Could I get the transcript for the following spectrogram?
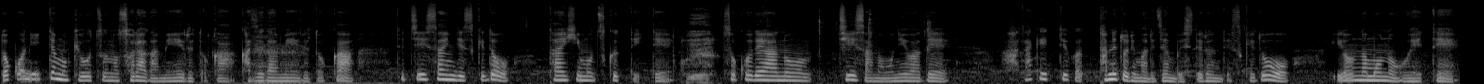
どこに行っても共通の空が見えるとか風が見えるとかで小さいんですけど堆肥も作っていてそこであの小さなお庭で畑っていうか種取りまで全部してるんですけどいろんなものを植えて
